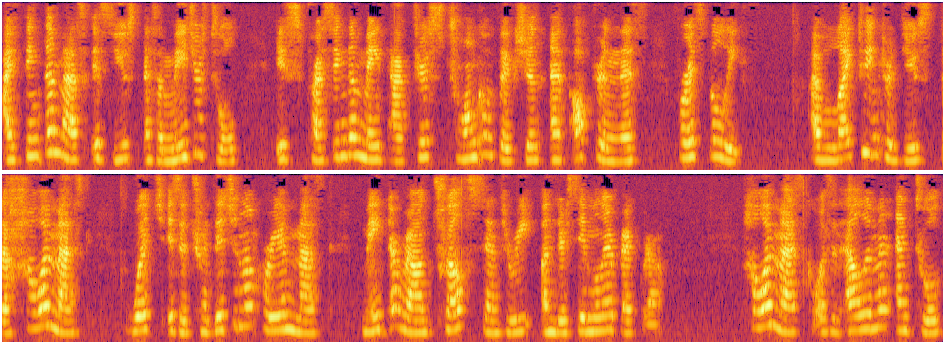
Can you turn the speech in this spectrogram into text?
I think the mask is used as a major tool expressing the main actor's strong conviction and openness for his belief. I would like to introduce the Hahoe mask, which is a traditional Korean mask made around 12th century under similar background. Hahoe mask was an element and tool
